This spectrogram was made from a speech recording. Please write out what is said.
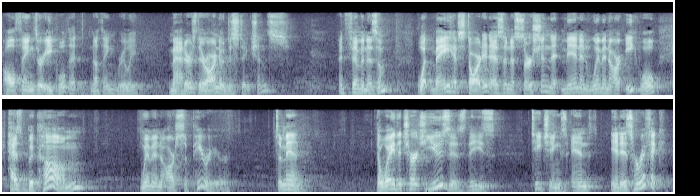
All things are equal, that nothing really matters. There are no distinctions. And feminism, what may have started as an assertion that men and women are equal, has become women are superior to men. The way the church uses these teachings, and it is horrific.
